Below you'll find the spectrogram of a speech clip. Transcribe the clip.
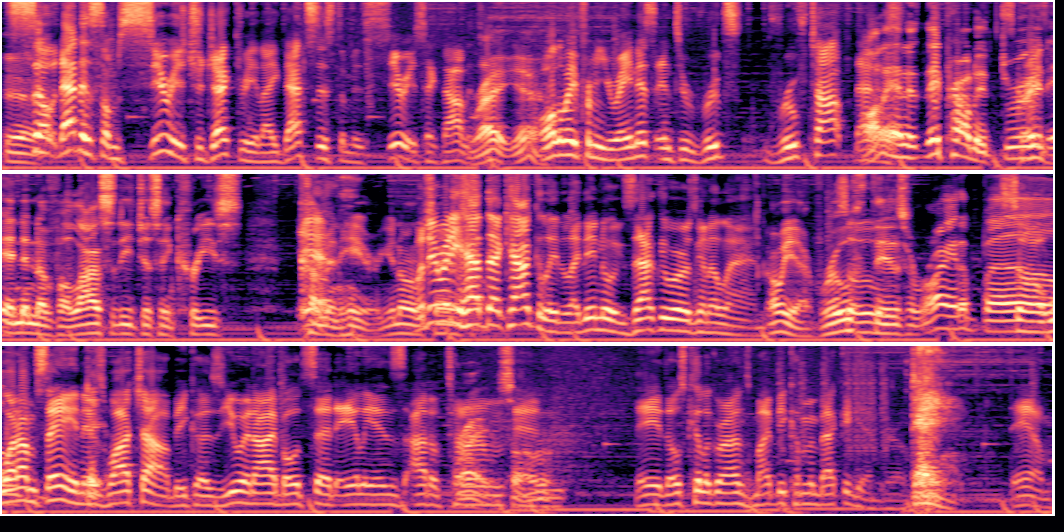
So that is some serious trajectory. Like that system is serious technology. Right, yeah. All the way from Uranus into roots rooftop. That All they, is- had is- they probably threw it, and then the velocity just increased coming Yeah. here. You know what but I'm they saying? already had that calculated. Like they knew exactly where it was gonna land. Oh yeah, Ruth So- is right above. So what I'm saying is, watch out because you and I both said aliens out of term, Right, so- and they those kilograms might be coming back again, bro. Dang. Damn.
